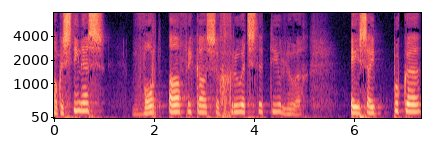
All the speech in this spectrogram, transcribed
Augustinus word Afrika se grootste teoloog en sy boeke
